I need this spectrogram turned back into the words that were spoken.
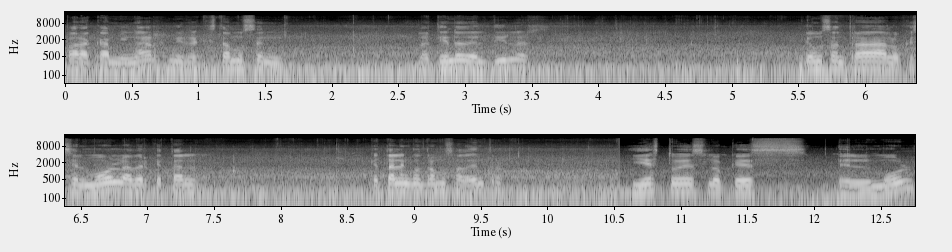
para caminar. Mira que estamos en la tienda del dealer. Vamos a entrar a lo que es el mall a ver qué tal qué tal encontramos adentro. Y esto es lo que es el mall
